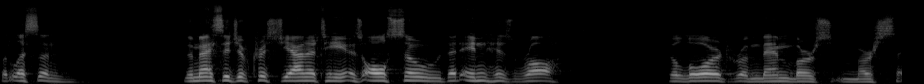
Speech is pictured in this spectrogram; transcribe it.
But listen, the message of Christianity is also that in his wrath, the Lord remembers mercy.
